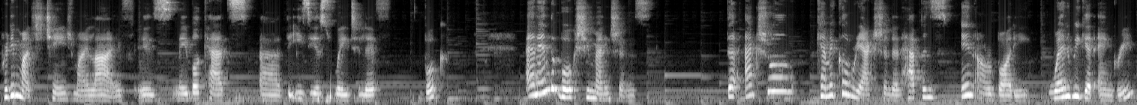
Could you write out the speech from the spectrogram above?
pretty much changed my life is Mabel Katz' uh, The Easiest Way to Live book. And in the book, she mentions the actual chemical reaction that happens in our body when we get angry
